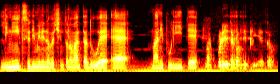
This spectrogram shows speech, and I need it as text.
l'inizio di 1992 è Mani Pulite. Mani Pulite eh, con Di Pietro.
